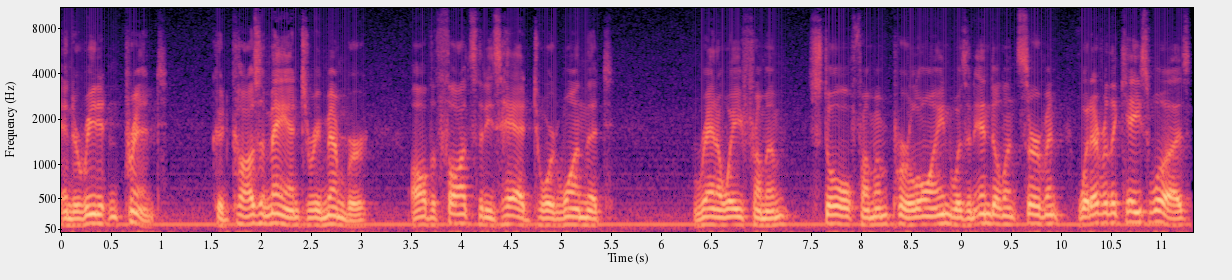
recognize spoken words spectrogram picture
and to read it in print could cause a man to remember all the thoughts that he's had toward one that ran away from him stole from him, purloined, was an indolent servant, whatever the case was.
